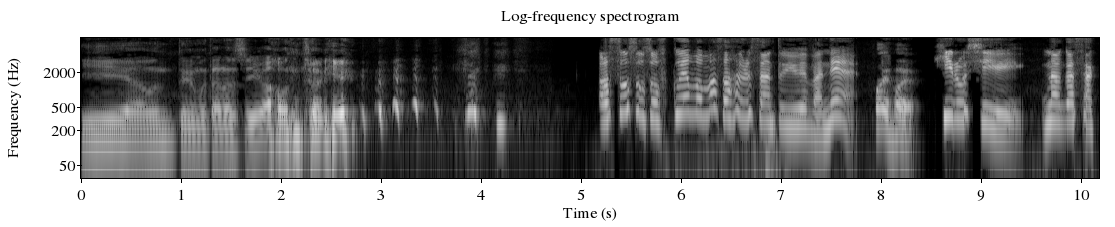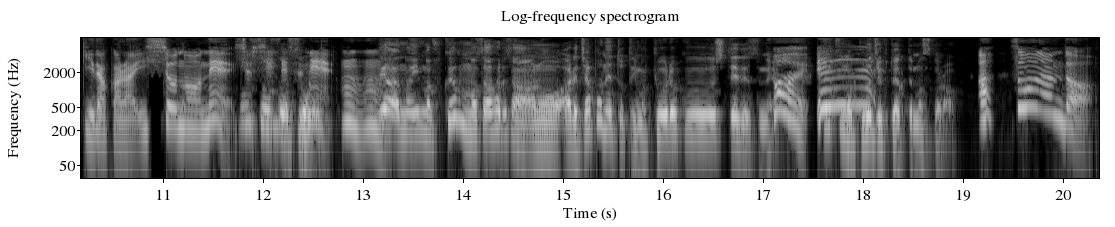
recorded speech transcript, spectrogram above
いや、本当にもう楽しいわ、本当に。あ、そうそうそう。福山雅治さんといえばね、はいはい。ひろし、長崎だから一緒のね、出そうそうそうそう身ですね。うんうん。で、あの、今、福山雅治さん、あの、あれ、ジャパネットって今協力してですね、はい。え一つのプロジェクトやってますから。あ、そうなんだ。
